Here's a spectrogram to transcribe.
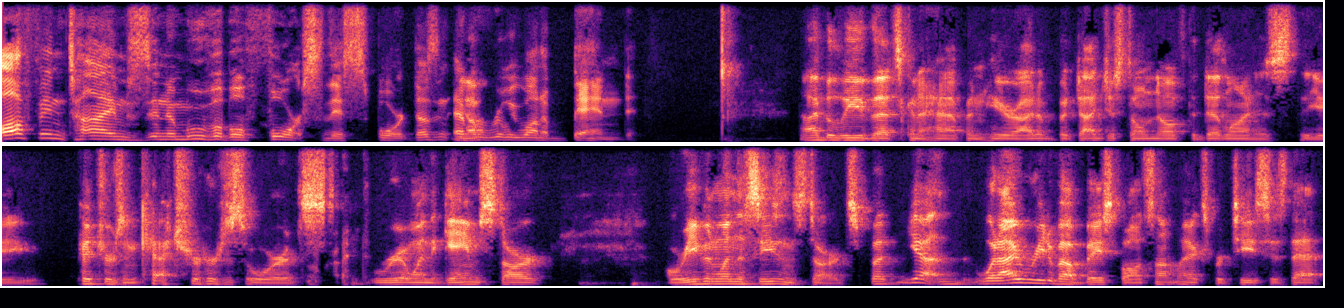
oftentimes an immovable force. This sport doesn't ever really want to bend. I believe that's going to happen here. I don't, but I just don't know if the deadline is the pitchers and catchers or it's right. real when the games start or even when the season starts. But yeah, what I read about baseball, it's not my expertise, is that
